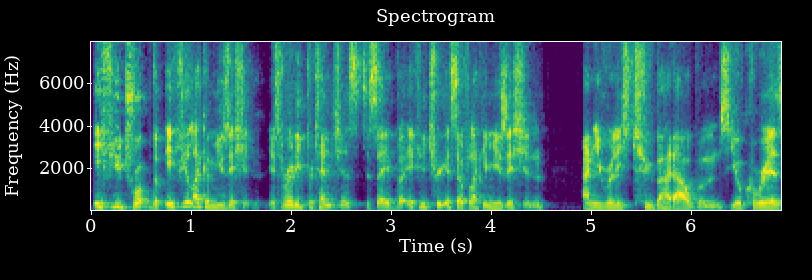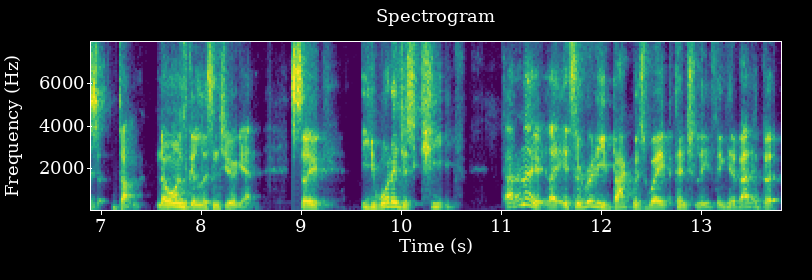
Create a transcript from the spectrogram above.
if you drop the if you're like a musician, it's really pretentious to say, but if you treat yourself like a musician and you release two bad albums, your career's done. No one's gonna listen to you again. So you want to just keep I don't know, like it's a really backwards way potentially thinking about it, but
